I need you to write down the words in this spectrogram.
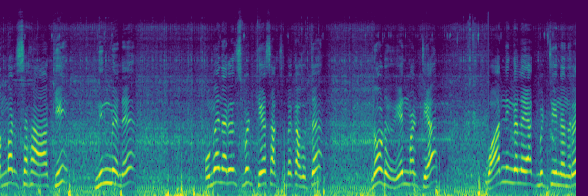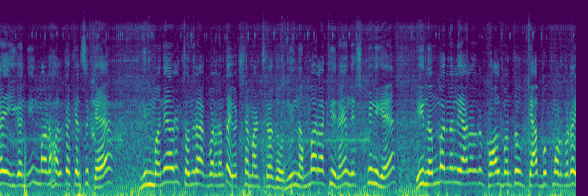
ನಂಬರ್ ಸಹ ಹಾಕಿ ನಿನ್ನ ಮೇಲೆ ವುಮೆನ್ ಅರೇಂಜ್ಮೆಂಟ್ ಕೇಸ್ ಹಾಕ್ಸ್ಬೇಕಾಗುತ್ತೆ. ನೋಡು, ಏನು ಮಾಡ್ತೀಯಾ? ವಾರ್ನಿಂಗೆಲ್ಲ ಯಾಕೆ ಬಿಡ್ತೀನಿ ಅಂದರೆ, ಈಗ ನೀನು ಮಾಡೋ ಹಲ್ಕ ಕೆಲಸಕ್ಕೆ ನಿಮ್ಮ ಮನೆಯವ್ರಿಗೆ ತೊಂದರೆ ಆಗಬಾರ್ದು ಅಂತ ಯೋಚನೆ ಮಾಡ್ತಿರೋದು. ನಿನ್ನ ನಂಬರ್ ಹಾಕಿದರೆ ನೆಕ್ಸ್ಟ್ ನಿನಗೆ ಈ ನಂಬರ್ನಲ್ಲಿ ಯಾರಾದರೂ ಕಾಲ್ ಬಂತು ಕ್ಯಾಬ್ ಬುಕ್ ಮಾಡಿಕೊಂಡ್ರೆ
